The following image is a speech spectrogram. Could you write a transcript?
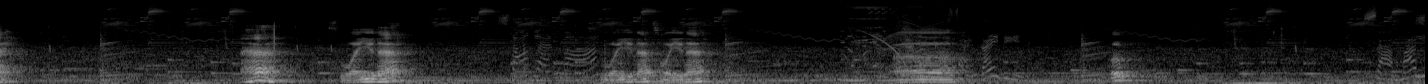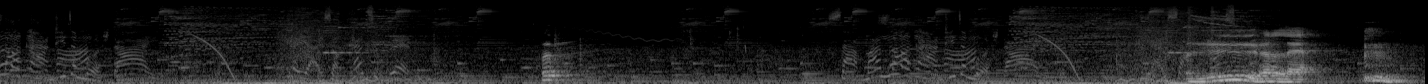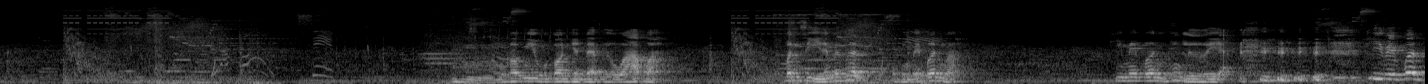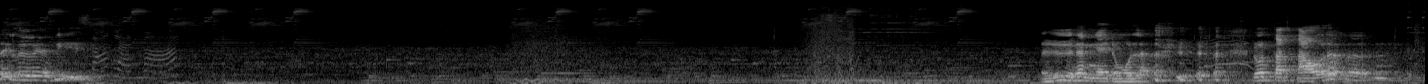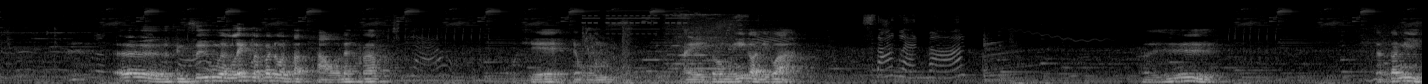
อ่าสวยอยู่นะสร้างแลนด์มาร์คสวยอยู่นะ สวยอยู่นะ เอ่อไฟใต้ดินปึ๊บสามารถเลือกอาคารที่จะเมิร์จได้ขยายสองแท่งสำเร็จปึ๊บสามารถเลือกอาคารที่จะเมิร์จได้ขยายสาเอมอนั่นแหละ มีอุปกรณ์เขียนแบบเรือวาร์ปว่ะ เบิ้ลสี่ได้ไหมเพื่อนโอ้โหไม่เบิ้ลว่ะ พี่ไม่เบิ้ลให้เลยอะ พี่ไม่เบิ้ลได้เลยอะพี่เออ นั่นไงโดนล้วโดนตัดเต่าแล้ว เออ ถึงซื้อเมืองเล็กเราก็โดนตัดเต่านะครับ โอเค เดี๋ยวผม ไปตรงนี้ก่อนดีกว่า สร้างแลนด์มาร์คเออแล้วก็นี่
